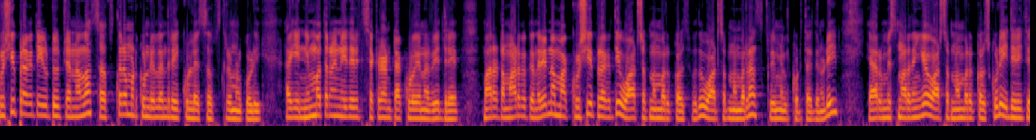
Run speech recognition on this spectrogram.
ಕೃಷಿ ಪ್ರಗತಿ ಯೂಟ್ಯೂಬ್ ಚಾನಲ್ನ ಸಬ್ಸ್ಕ್ರೈಬ್ ಮಾಡ್ಕೊಂಡಿಲ್ಲ ಅಂದರೆ ಈ ಕೂಡಲೇ ಸಬ್ಸ್ಕ್ರೈಬ್ ಮಾಡ್ಕೊಳ್ಳಿ. ಹಾಗೆ ನಿಮ್ಮ ಹತ್ರ ಇದೇ ರೀತಿ ಸೆಕೆಂಡ್ ಹ್ಯಾಂಡ್ ಟ್ಯಾಕ್ಗಳು ಏನಾದ್ರು ಇದ್ದರೆ ಮಾರಾಟ ಮಾಡಬೇಕಂದ್ರೆ ನಮ್ಮ ಕೃಷಿ ಪ್ರಗತಿ ವಾಟ್ಸಪ್ ನಂಬರ್ ಕಳಿಸ್ಬೋದು. ವಾಟ್ಸಪ್ ನಂಬರ್ನ ಸ್ಕ್ರೀನ್ ಮೇಲೆ ಕೊಡ್ತಾ ಇದ್ದೀವಿ ನೋಡಿ. ಯಾರು ಮಿಸ್ ಮಾಡ್ದಂಗೆ ವಾಟ್ಸಪ್ ನಂಬರ್ ಕಳಿಸ್ಕೊಡಿ. ಇದೇ ರೀತಿ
